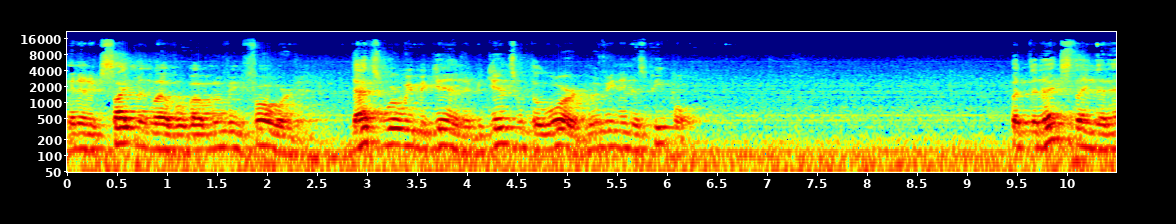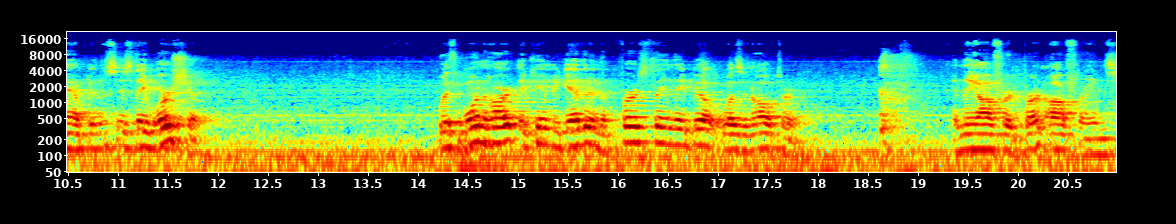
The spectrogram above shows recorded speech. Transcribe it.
in an excitement level about moving forward. That's where we begin. It begins with the Lord moving in his people. But the next thing that happens is they worship. With one heart, they came together, and the first thing they built was an altar. And they offered burnt offerings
